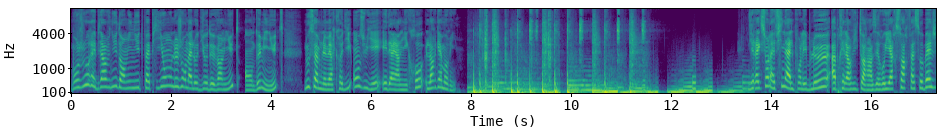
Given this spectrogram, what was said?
Bonjour et bienvenue dans Minute Papillon, le journal audio de 20 minutes en 2 minutes. Nous sommes le mercredi 11 juillet et derrière le micro, Laure Gamory. Direction la finale pour les Bleus. Après leur victoire 1-0 hier soir face aux Belges,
